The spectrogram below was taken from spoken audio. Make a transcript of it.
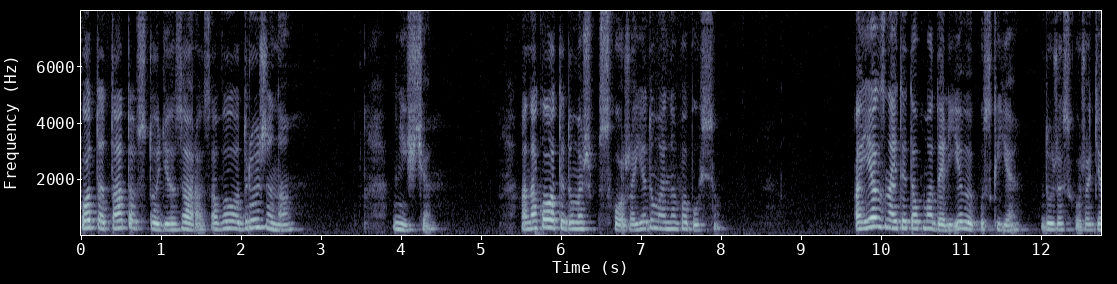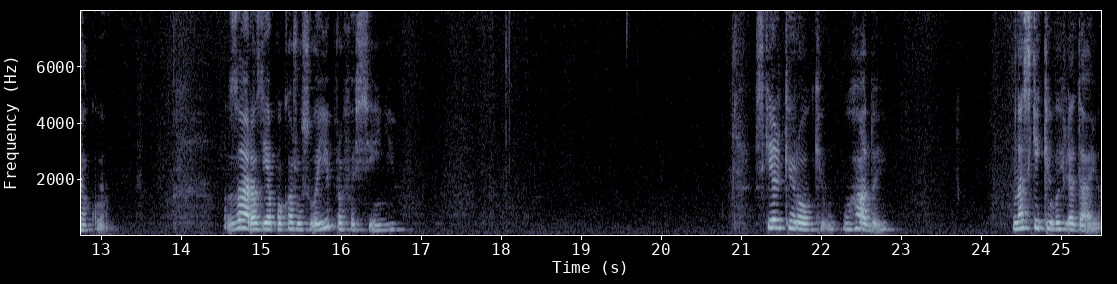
Фото тато в студію зараз. А ви одружена? Ні ще. А на кого ти думаєш схожа? Я думаю на бабусю. А як знайти топ-модель? Є випуск? Є. Дуже схожа, дякую. Зараз я покажу свої професійні. Скільки років? Вгадуй. Наскільки виглядаю?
